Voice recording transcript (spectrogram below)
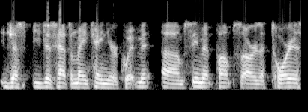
you just you just have to maintain your equipment. Um, cement pumps are notorious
